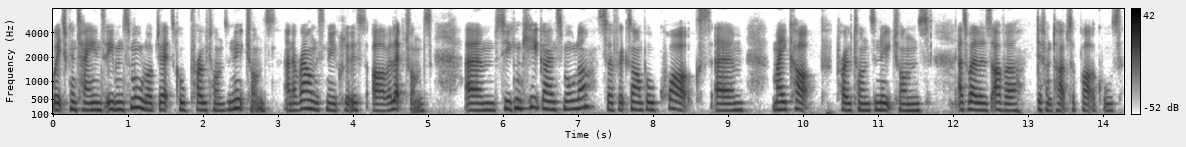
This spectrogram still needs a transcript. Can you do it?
which contains even smaller objects called protons and neutrons. And around this nucleus are electrons. Um, so you can keep going smaller. So, for example, quarks um, make up protons and neutrons, as well as other different types of particles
